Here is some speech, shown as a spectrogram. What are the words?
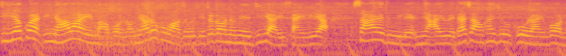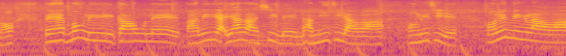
ဒီရက်ကွက်ဒီနားလာတွေမှာပေါ့နော်မြောက်တော့ကောင်ပါဆိုရင်တော်တော်နာမည်ကြီးရာကြီးဆိုင်လေးကစားရတဲ့သူတွေလည်းအများကြီးပဲဒါကြောင့်ခိုင်ချိုကိုယ်တိုင်ပေါ့နော်ဘယ်မုတ်လေးတွေကောင်းမလဲဗာလေးတွေအရသာရှိလဲလာမြည်ကြည့်ရပါမောင်လေးရှိရယ်မောင်လေးမင်္ဂလာပါ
